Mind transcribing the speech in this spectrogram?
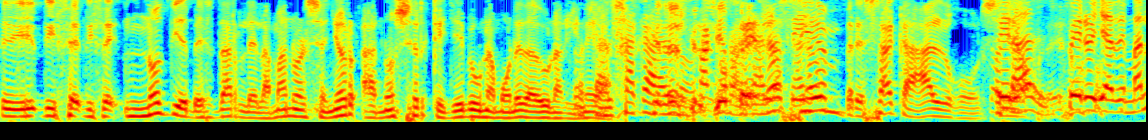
Y dice, dice, no debes darle la mano al Señor a no ser que lleve una moneda de una guinea. siempre, saca algo. Pero, y además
